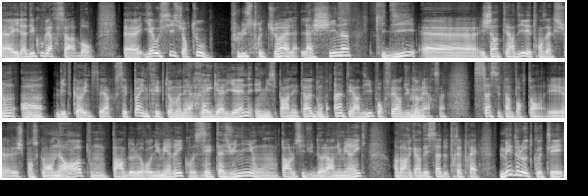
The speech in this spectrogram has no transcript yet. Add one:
Euh, il a découvert ça. Bon, euh, il y a aussi surtout plus structurel. La Chine qui dit euh, j'interdis les transactions en mm. Bitcoin. C'est-à-dire que c'est pas une crypto-monnaie régalienne émise par un État, donc interdit pour faire du mm. commerce. Ça, c'est important. Et euh, je pense qu'en Europe, on parle de l'euro numérique, aux États-Unis, on parle aussi du dollar numérique. On va regarder ça de très près. Mais de l'autre côté,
